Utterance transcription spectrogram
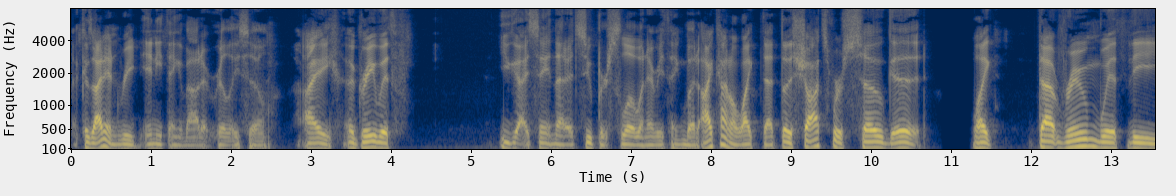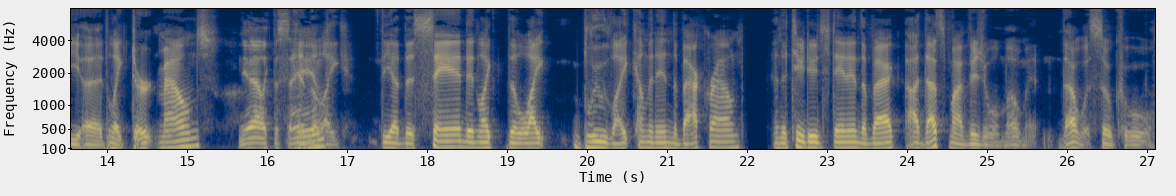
because I didn't read anything about it really. So I agree with you guys saying that it's super slow and everything, but I kind of like that. The shots were so good. Like that room with the uh like dirt mounds Yeah, like the sand. and the like yeah the sand and like the light blue light coming in the background and the two dudes standing in the back I, that's my visual moment that was so cool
